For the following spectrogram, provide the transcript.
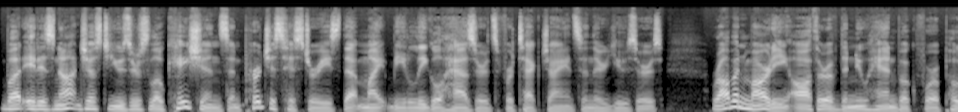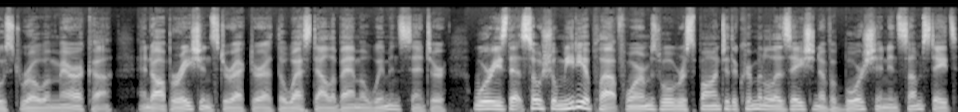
But it is not just users' locations and purchase histories that might be legal hazards for tech giants and their users. Robin Marty, author of the new handbook for a post Roe America and operations director at the West Alabama Women's Center, worries that social media platforms will respond to the criminalization of abortion in some states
